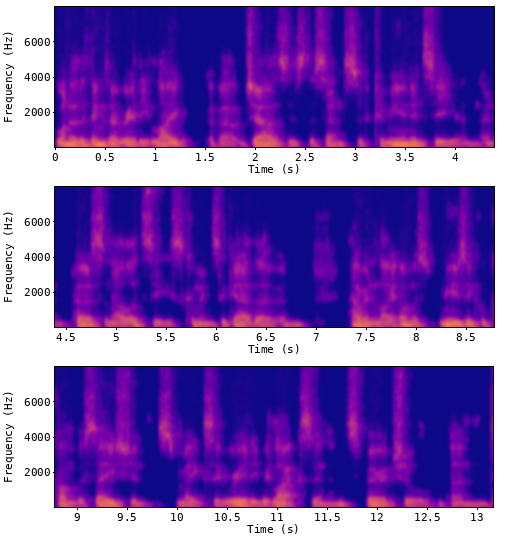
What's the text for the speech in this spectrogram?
one of the things I really like about jazz is the sense of community and, and personalities coming together and having like almost musical conversations makes it really relaxing and spiritual. And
